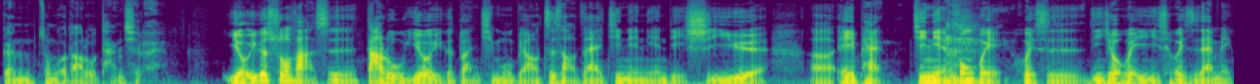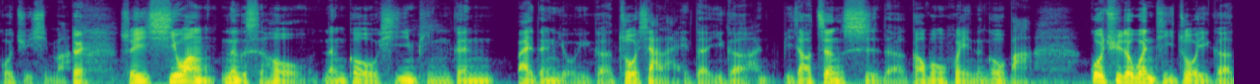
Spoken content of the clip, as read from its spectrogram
跟中国大陆谈起来。有一个说法是，大陆也有一个短期目标，至少在今年年底十一月，呃，APEC 今年峰会会是领袖会议是会是在美国举行嘛？对，所以希望那个时候能够习近平跟拜登有一个坐下来的一个很比较正式的高峰会，能够把过去的问题做一个。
